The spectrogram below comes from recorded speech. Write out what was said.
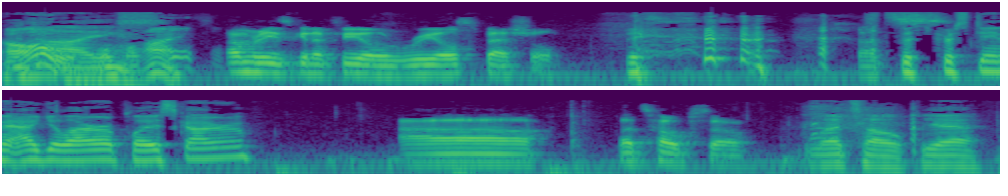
oh, Nice. oh my! Somebody's going to feel real special. Does Christina Aguilera play Skyrim? Uh, let's hope so. Let's hope, yeah.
